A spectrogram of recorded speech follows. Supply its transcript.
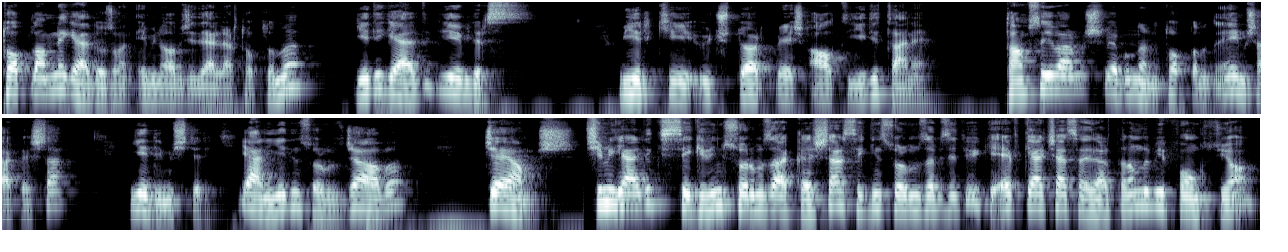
toplam ne geldi o zaman emin olabileceği değerler toplamı? 7 geldi diyebiliriz. 1, 2, 3, 4, 5, 6, 7 tane tam sayı varmış ve bunların toplamı neymiş arkadaşlar? 7'miş dedik. Yani 7'nin sorumuzun cevabı C yanlış. Şimdi geldik 8. sorumuza arkadaşlar. 8. sorumuzda bize diyor ki f gerçel sayılar tanımlı bir fonksiyon.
